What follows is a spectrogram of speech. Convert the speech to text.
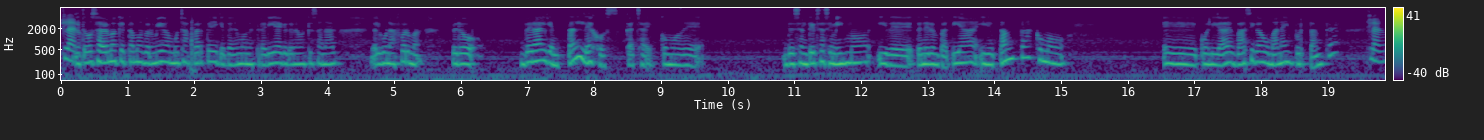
Claro. Y todos sabemos que estamos dormidos en muchas partes y que tenemos nuestra herida y que tenemos que sanar de alguna forma. Pero ver a alguien tan lejos, ¿cachai? Como de de sentirse a sí mismo y de tener empatía y de tantas como eh, cualidades básicas humanas importantes. Claro.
